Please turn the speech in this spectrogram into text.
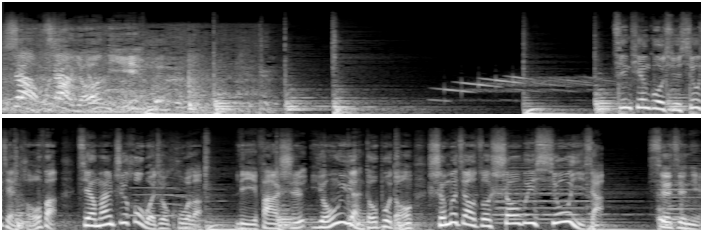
笑不笑由你。今天过去修剪头发，剪完之后我就哭了。理发师永远都不懂什么叫做稍微修一下。谢谢你，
